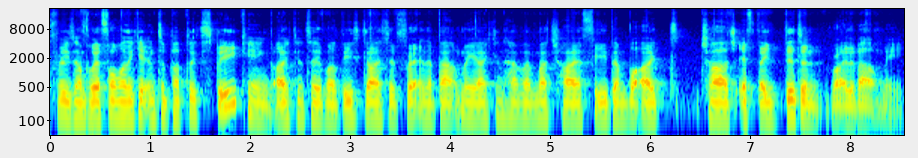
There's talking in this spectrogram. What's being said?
for example, if I want to get into public speaking, I can say, well, these guys have written about me, I can have a much higher fee than what I'd charge if they didn't write about me.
